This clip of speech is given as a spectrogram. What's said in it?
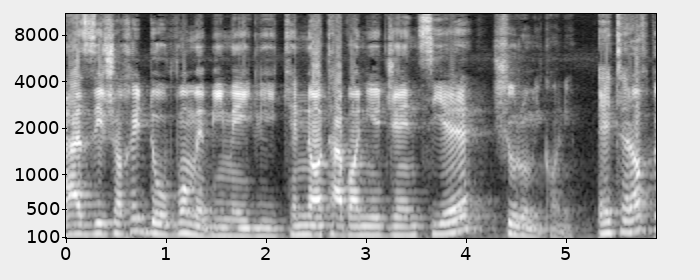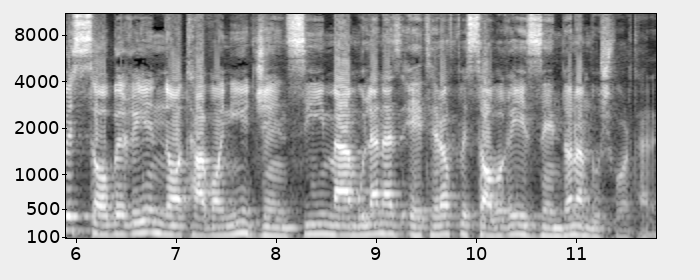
از زیرشاخه دوم بیمیلی که ناتوانی جنسیه شروع می‌کنیم. اعتراف به سابقه ناتوانی جنسی معمولا از اعتراف به سابقه زندان هم دشوارتره.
